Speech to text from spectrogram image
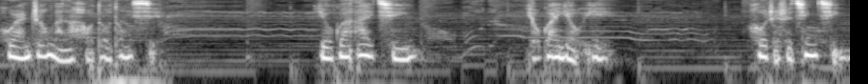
忽然装满了好多东西？有关爱情，有关友谊，或者是亲情。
